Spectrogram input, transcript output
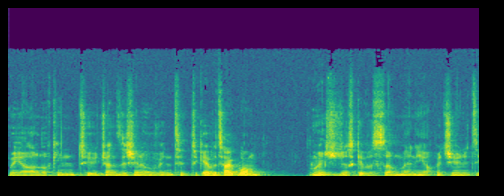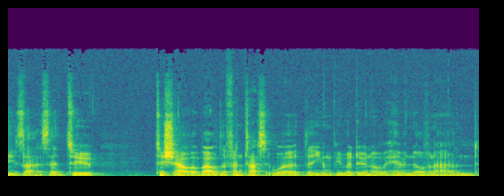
we are looking to transition over into Together Type 1, which just give us so many opportunities, like I said, to to shout about the fantastic work the young people are doing over here in Northern Ireland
